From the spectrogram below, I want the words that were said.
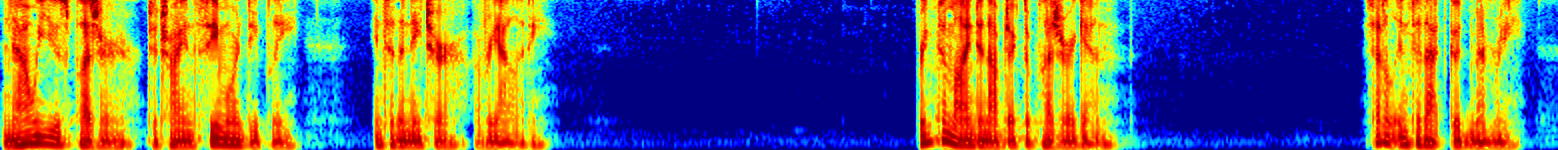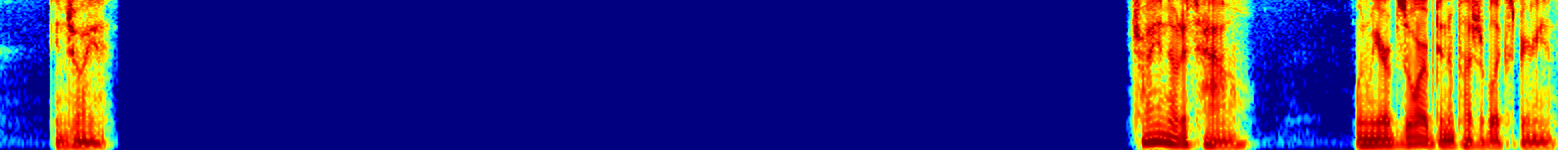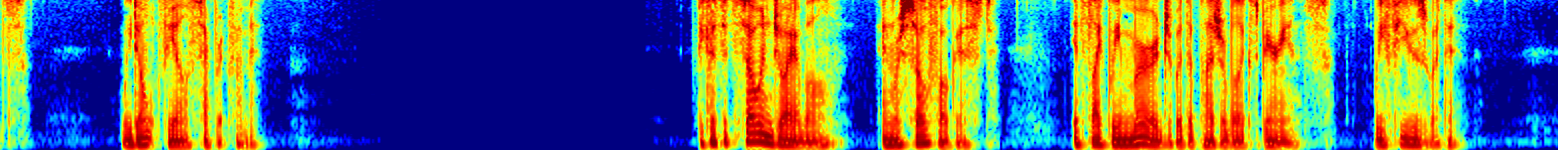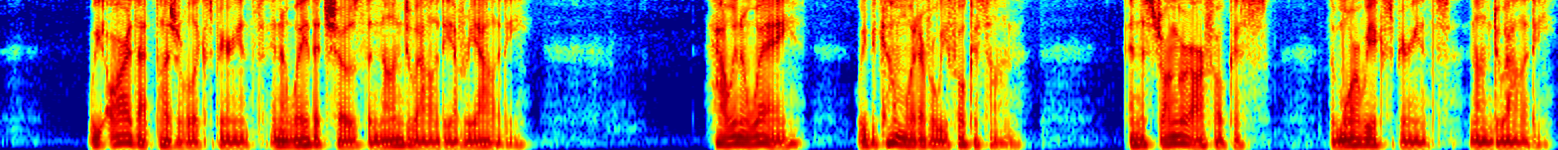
Now we use pleasure to try and see more deeply into the nature of reality. Bring to mind an object of pleasure again. Settle into that good memory. Enjoy it. Try and notice how, when we are absorbed in a pleasurable experience, we don't feel separate from it. Because it's so enjoyable and we're so focused, it's like we merge with the pleasurable experience. We fuse with it. We are that pleasurable experience in a way that shows the non duality of reality. How, in a way, we become whatever we focus on and the stronger our focus, the more we experience non duality.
